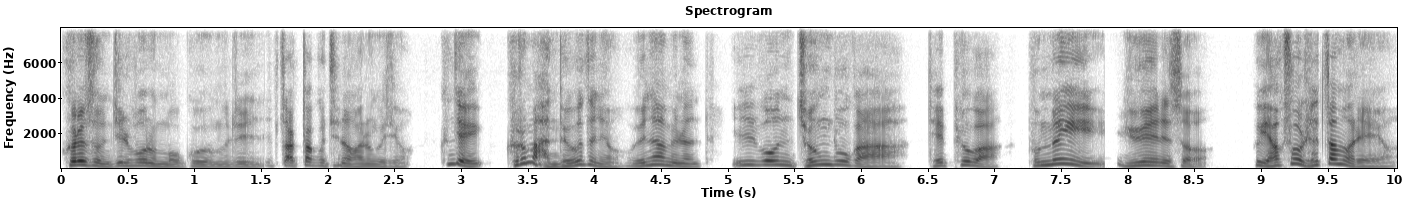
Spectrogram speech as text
그래서 이제 일본은 뭐그 문제 딱 닦고 지나가는 거죠. 근데 그러면 안 되거든요. 왜냐하면은 일본 정부가 대표가 분명히 유엔에서 그 약속을 했단 말이에요.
